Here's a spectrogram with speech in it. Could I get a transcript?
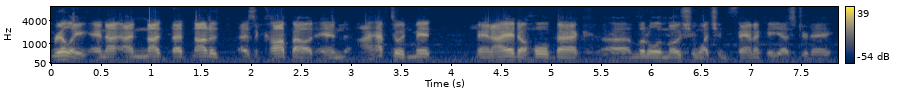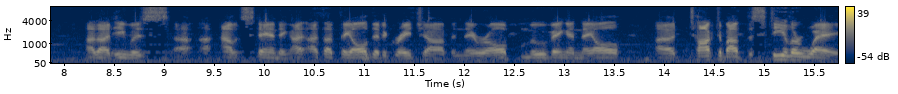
really, and I, am not that not a, as a cop out. And I have to admit, man, I had to hold back a little emotion watching Faneca yesterday. I thought he was uh, uh, outstanding. I, I, thought they all did a great job, and they were all moving, and they all uh, talked about the Steeler way.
